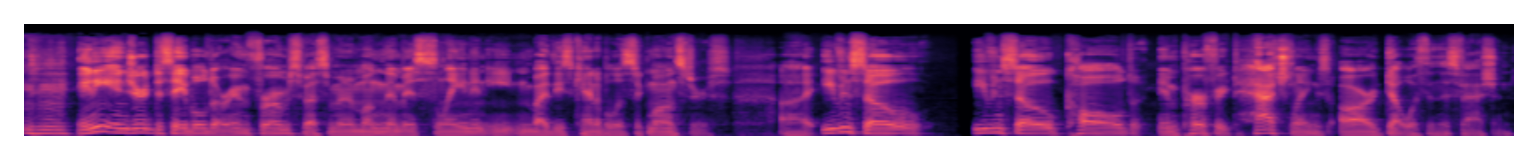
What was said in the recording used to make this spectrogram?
Mm-hmm. Any injured, disabled, or infirm specimen among them is slain and eaten by these cannibalistic monsters. Uh, even so, even so called imperfect hatchlings are dealt with in this fashion.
